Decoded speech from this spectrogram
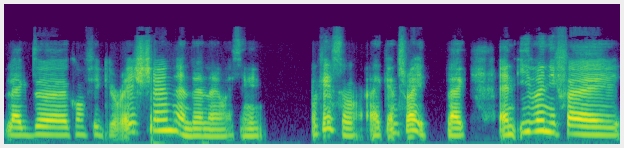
like the configuration, and then I was thinking, okay, so I can try it. Like, and even if I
